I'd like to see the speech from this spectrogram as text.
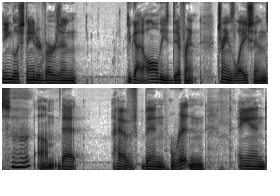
English Standard Version. You got all these different translations um, that have been written, and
